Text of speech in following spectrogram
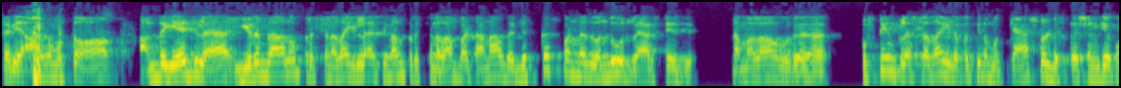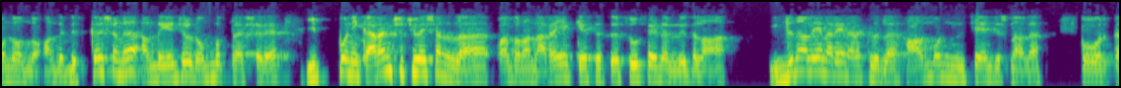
சரி ஆக மொத்தம் அந்த ஏஜ்ல இருந்தாலும் பிரச்சனை தான் இல்லாட்டினாலும் பிரச்சனை தான். பட் ஆனா அதை டிஸ்கஸ் பண்ணது வந்து ஒரு ரேர் ஸ்டேஜ் நம்ம எல்லாம் ஒரு 15 பிளஸ்ல தான் இத பத்தி நம்ம கேஷுவல் டிஸ்கஷனுக்கே கொண்டு வந்தோம். அந்த டிஸ்கஷனு அந்த ஏஜ்ல ரொம்ப ப்ரெஷர் இப்போ நீ கரண்ட் சுச்சுவேஷன்ல பார்த்தோம்னா நிறைய கேசஸ் சூசைடல் இதெல்லாம் இதனாலேயே நிறைய நடக்குது இல்ல ஹார்மோன் சேஞ்சஸ்னால இப்போ ஒருத்த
